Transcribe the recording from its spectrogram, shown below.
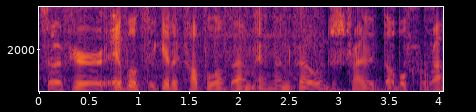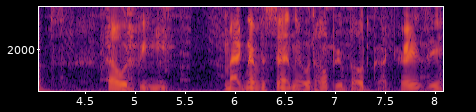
so if you're able to get a couple of them and then go and just try to double corrupt, that would be magnificent and it would help your build quite crazy.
